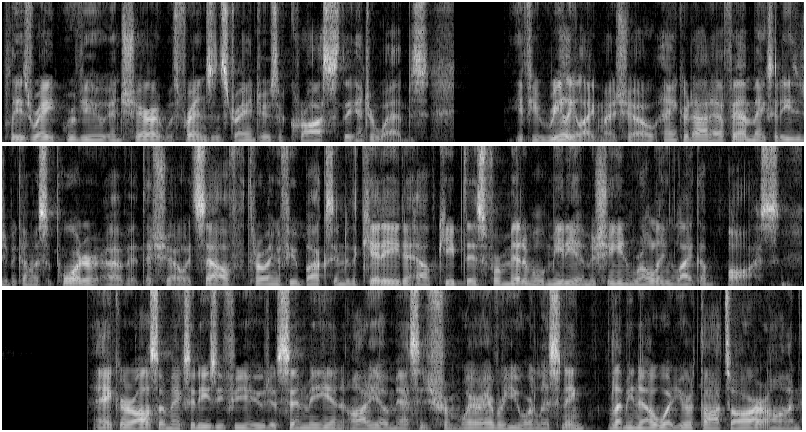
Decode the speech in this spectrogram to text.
please rate, review, and share it with friends and strangers across the interwebs. If you really like my show, Anchor.fm makes it easy to become a supporter of it, the show itself, throwing a few bucks into the kitty to help keep this formidable media machine rolling like a boss. Anchor also makes it easy for you to send me an audio message from wherever you are listening. Let me know what your thoughts are on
